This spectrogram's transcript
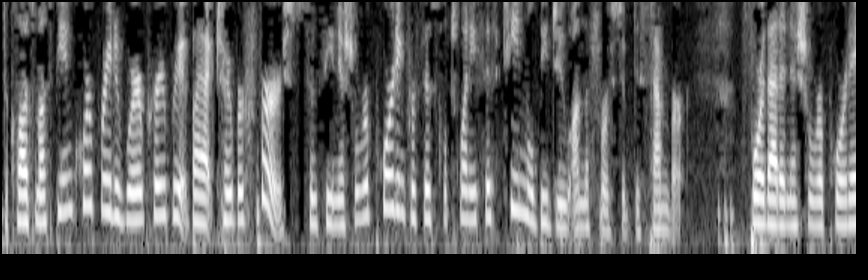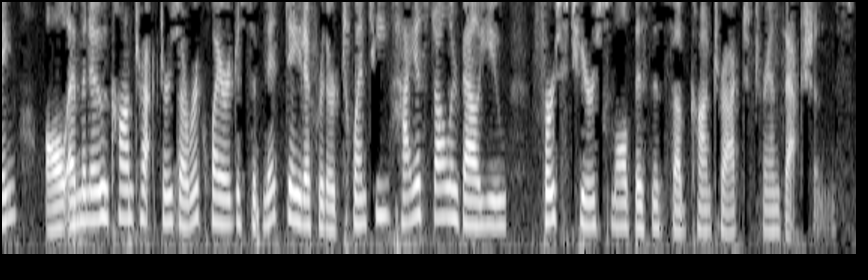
The clause must be incorporated where appropriate by October 1st, since the initial reporting for fiscal 2015 will be due on the 1st of December. For that initial reporting, all M&O contractors are required to submit data for their 20 highest dollar value first-tier small business subcontract transactions.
